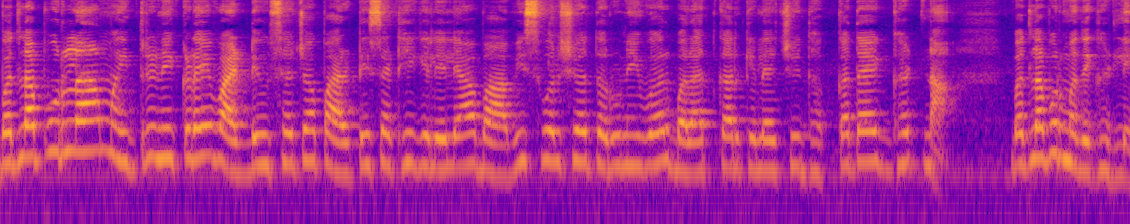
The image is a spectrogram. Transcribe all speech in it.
बदलापूरला मैत्रिणीकडे वाढदिवसाच्या पार्टीसाठी गेलेल्या बावीस वर्षीय तरुणीवर बलात्कार केल्याची धक्कादायक घटना बदलापूरमध्ये घडली.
